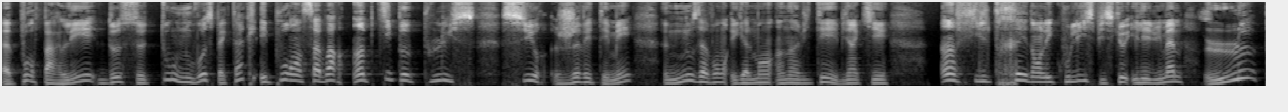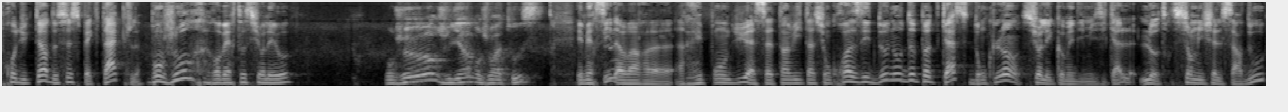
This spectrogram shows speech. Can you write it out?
euh, pour parler de ce tout nouveau spectacle et pour en savoir un petit peu plus sur Je vais t'aimer. Nous avons également un invité eh bien qui est infiltré dans les coulisses puisqu'il est lui-même le producteur de ce spectacle. Bonjour Roberto Surleo. Bonjour Julien, bonjour à tous. Et merci d'avoir euh, répondu à cette invitation croisée de nos deux podcasts, donc l'un sur les comédies musicales, l'autre sur Michel Sardou,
